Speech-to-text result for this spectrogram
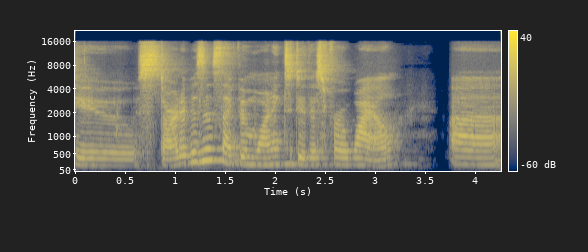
to start a business. I've been wanting to do this for a while. Uh,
